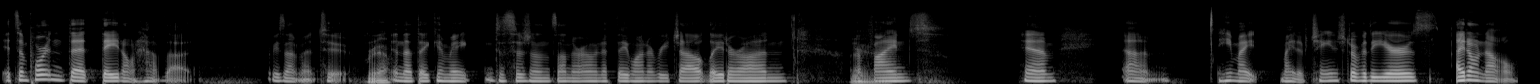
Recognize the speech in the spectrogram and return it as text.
It's important that they don't have that resentment too, yeah. and that they can make decisions on their own if they want to reach out later on yeah. or find him. Um, he might might have changed over the years. I don't know,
